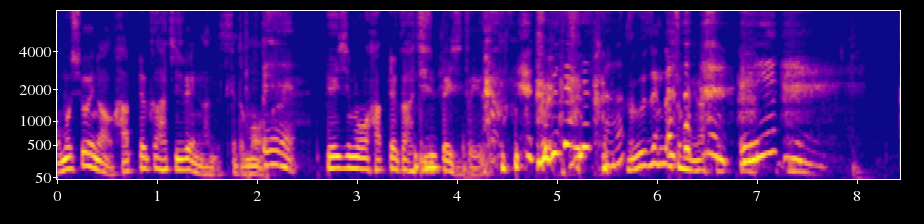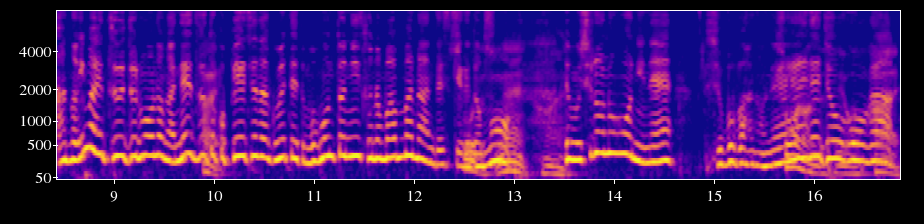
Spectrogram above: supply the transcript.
面白いのは880円なんですけども、えー、ページも880ページという。偶然ですか？偶然だと思います。えーあの今に通じるものがねずっとこうページなく見てても本当にそのまんまなんですけれども、でね。はい、でも後ろの方にねシュボバのね情報が。はい。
